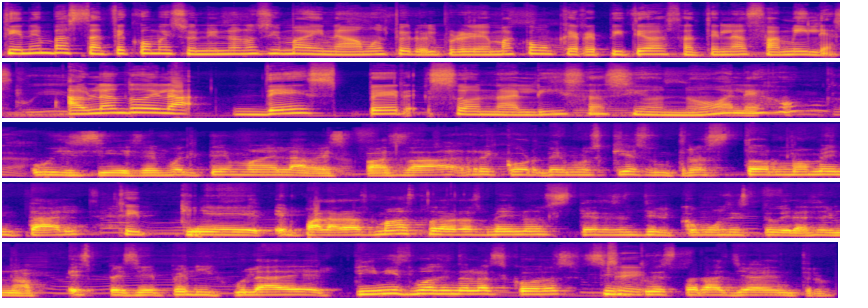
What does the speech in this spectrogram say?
Tienen bastante comezón y no nos imaginábamos, pero el problema como que repite bastante en las familias. Hablando de la despersonalización, ¿no, Alejo? Uy, sí, ese fue el tema de la vez pasada. Recordemos que es un trastorno mental que en palabras más, palabras menos, te hace sentir como si estuvieras en una especie de película de ti mismo haciendo las cosas sin tú estar allá adentro.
